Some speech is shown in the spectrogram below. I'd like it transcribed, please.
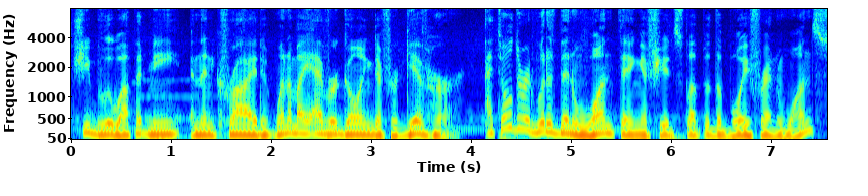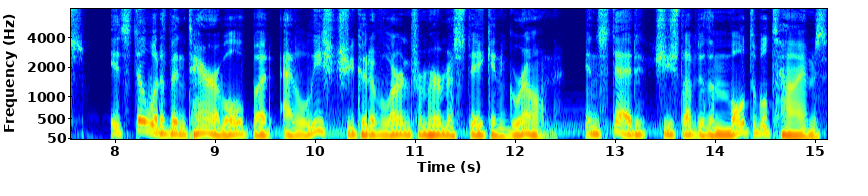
She blew up at me and then cried, When am I ever going to forgive her? I told her it would have been one thing if she had slept with a boyfriend once, it still would have been terrible, but at least she could have learned from her mistake and grown. Instead, she slept with him multiple times,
